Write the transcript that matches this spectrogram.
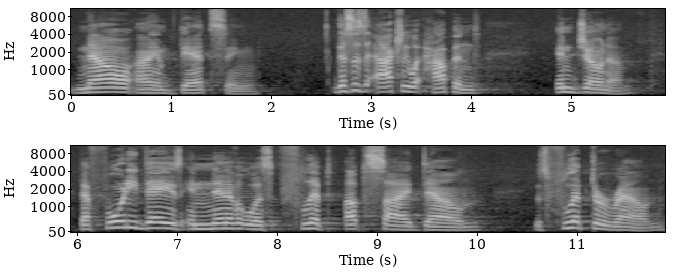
Now I am dancing. This is actually what happened in Jonah. That 40 days in Nineveh was flipped upside down, it was flipped around.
